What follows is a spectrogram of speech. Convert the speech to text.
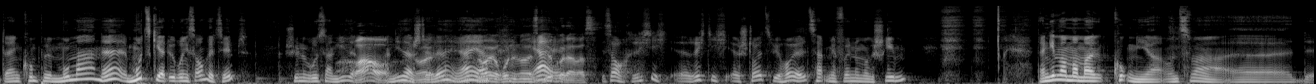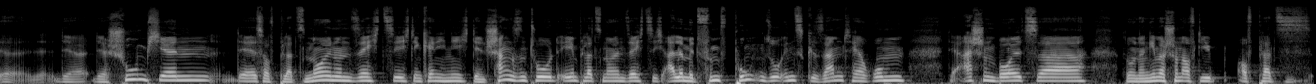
Dein Kumpel Mummer, ne? Mutzki hat übrigens auch getippt. Schöne Grüße an dieser, Wow, an dieser neue- Stelle. Ja, ja. neue Runde, neues ja, Glück, oder was? Ist auch richtig, äh, richtig äh, stolz wie Holz, hat mir vorhin nochmal geschrieben. Dann gehen wir mal, mal gucken hier. Und zwar äh, der, der, der Schumchen, der ist auf Platz 69, den kenne ich nicht. Den Chancentod, eben Platz 69, alle mit fünf Punkten so insgesamt herum. Der Aschenbolzer, so, und dann gehen wir schon auf die auf Platz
